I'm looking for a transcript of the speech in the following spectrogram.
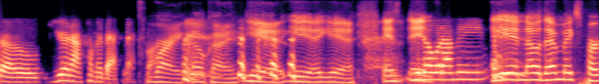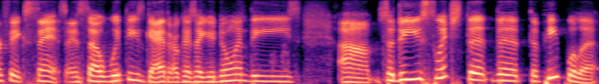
so you're not coming back next month. Right. Okay. Yeah. Yeah. Yeah. And, you know what I mean? yeah, no, that makes perfect sense. And so with these gather, okay, so you're doing these. Um, so do you switch the the the people up?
